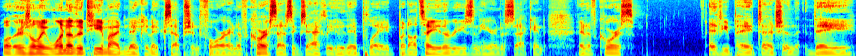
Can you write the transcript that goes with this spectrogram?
Well, there's only one other team I'd make an exception for, and of course that's exactly who they played. But I'll tell you the reason here in a second. And of course, if you pay attention, they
